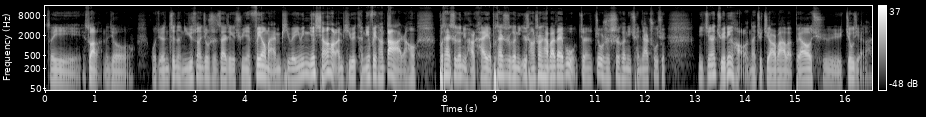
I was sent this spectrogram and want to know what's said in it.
所以算了，那就我觉得真的，你预算就是在这个区间，非要买 MPV，因为你想好了 MPV 肯定非常大，然后不太适合女孩开，也不太适合你日常上下班代步，这就是适合你全家出去。你既然决定好了，那就 GL 八吧，不要去纠结了。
